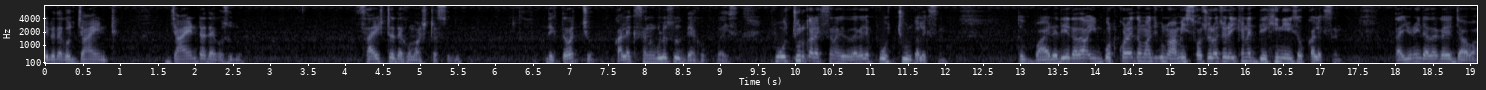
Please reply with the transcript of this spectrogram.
এটা দেখো জায়েন্ট জায়েন্টটা দেখো শুধু। সাইজটা দেখো মাস্টার শুধু। দেখতে পাচ্ছ? কালেকশানগুলো শুধু দেখো গাইস প্রচুর কালেকশান আছে দাদার কাছে প্রচুর কালেকশান তো বাইরে দিয়ে দাদা ইম্পোর্ট করায় তো মাছগুলো, আমি সচরাচর এইখানে দেখিনি এইসব কালেকশান তাই জন্যই দাদার কাছে যাওয়া।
